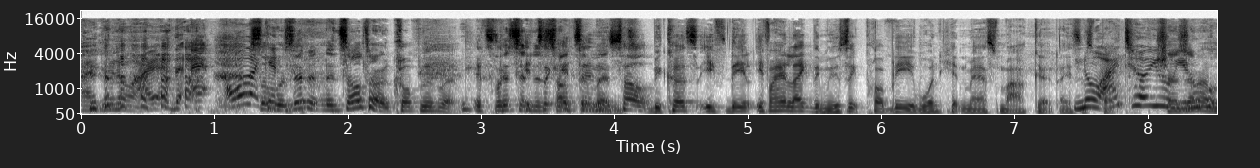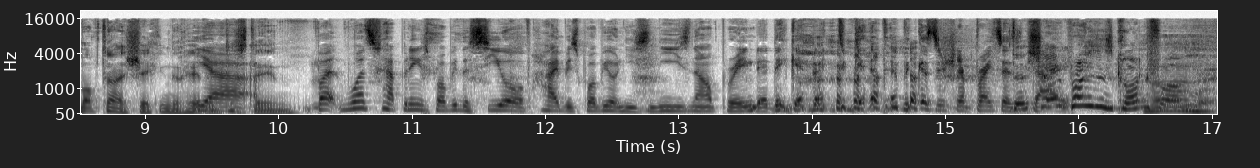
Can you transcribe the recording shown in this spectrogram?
I don't know. I, I, all I so can was that an insult or a compliment? It's, That's like, an it's, like, it's an insultiment. insult because if they if I like the music, probably it won't hit mass market. I no, I tell you, you Shazana Mokhtar is shaking her head in yeah. disdain. But what's happening is probably the CEO of Hybe is probably on his knees now praying that they get back together because the share price has The share price has gone ah.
